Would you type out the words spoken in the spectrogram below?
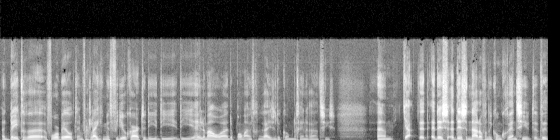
het betere voorbeeld in vergelijking met videokaarten die, die, die helemaal de pan uit gaan reizen de komende generaties. Ehm, ja, het, is, het is het nadeel van die concurrentie. We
